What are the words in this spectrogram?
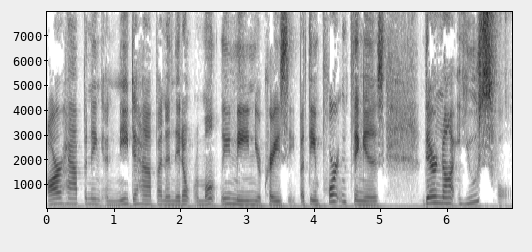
are happening and need to happen, and they don't remotely mean you're crazy. But the important thing is they're not useful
